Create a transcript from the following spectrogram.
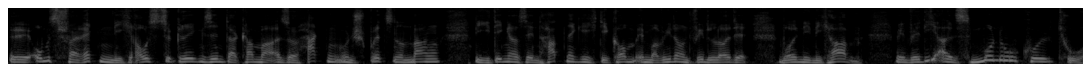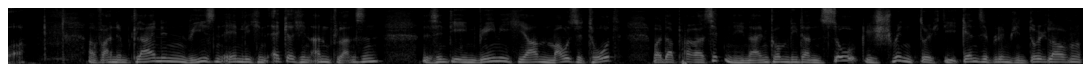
äh, ums Verrecken nicht rauszukriegen sind. Da kann man also hacken und spritzen und machen. Die Dinger sind hartnäckig, die kommen immer wieder und viele Leute wollen die nicht haben. Wenn wir die als Monokultur auf einem kleinen wiesenähnlichen Äckerchen anpflanzen, sind die in wenig Jahren mausetot, weil da Parasiten hineinkommen, die dann so geschwind durch die Gänseblümchen durchlaufen,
